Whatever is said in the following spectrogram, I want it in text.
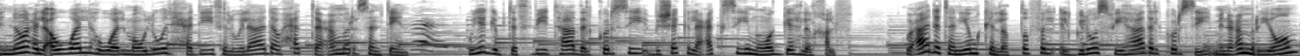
النوع الأول هو المولود حديث الولادة وحتى عمر سنتين، ويجب تثبيت هذا الكرسي بشكل عكسي موجه للخلف، وعادة يمكن للطفل الجلوس في هذا الكرسي من عمر يوم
